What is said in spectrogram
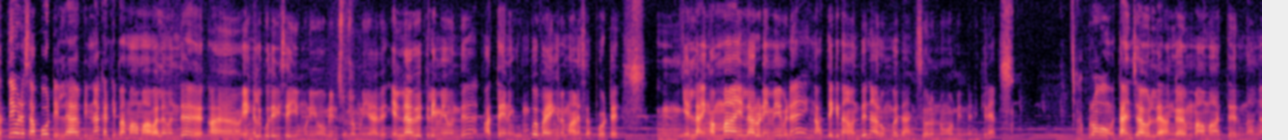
அத்தையோட சப்போர்ட் இல்லை அப்படின்னா கண்டிப்பாக மாமாவால் வந்து எங்களுக்கு உதவி செய்ய முடியும் அப்படின்னு சொல்ல முடியாது. எல்லா விதத்துலேயுமே வந்து அத்தை எனக்கு ரொம்ப பயங்கரமான சப்போர்ட்டு எல்லா எங்கள் அம்மா எல்லாரோடையுமே விட எங்கள் அத்தைக்கு தான் வந்து நான் ரொம்ப தேங்க்ஸ் சொல்லணும் அப்படின்னு நினைக்கிறேன். அப்புறம் தஞ்சாவூரில் அங்கே மாமா அத்தை இருந்தாங்க.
